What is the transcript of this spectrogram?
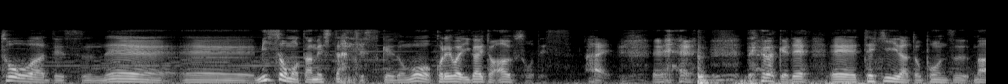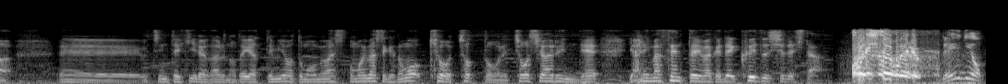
とはですね、えー味噌も試したんですけども、これは意外と合うそうです。はい。えーというわけで、えーテキーラとポン酢、まあ、えーうちにテキーラがあるのでやってみようとも思いまし思いましたけども、今日ちょっと俺調子悪いんで、やりませんというわけでクイズッシュでした。レイディオ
